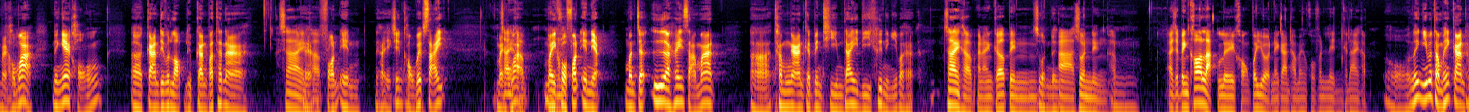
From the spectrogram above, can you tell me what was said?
หมายความว่าในแง่ของเอ่อการ develop หรือการพัฒนาใช่ครับ frontend นะครับอย่างเช่นของเว็บไซต์ หมายความว่าใช่ครับ micro frontend เนี่ย มันจะเอื้อให้สามารถอ่าทำงานกันเป็นทีมได้ดีขึ้นอย่างนี้ป่ะฮะ ใช่ครับ อันนั้นก็เป็นส่วนหนึ่งอ่าส่วนหนึ่งครับ อาจจะเป็นข้อหลักเลยของประโยชน์ในการทำ micro frontend ก็ได้ครับอ๋อแล้วอย่างนี้มันทำให้การท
